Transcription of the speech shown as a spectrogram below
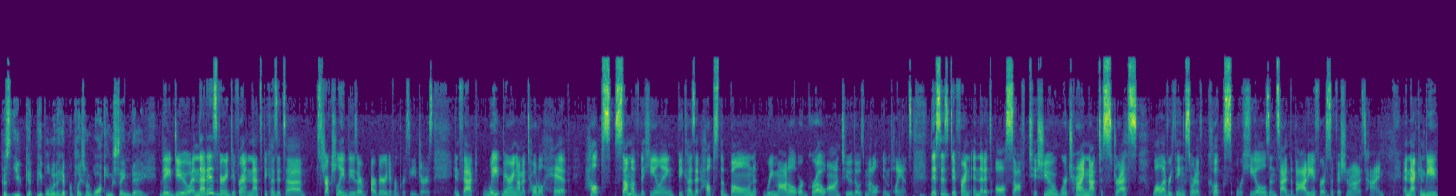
because you get people with a hip replacement walking same day. They do, and that is very different, and that's because it's a structurally these are, are very different procedures. In fact, weight bearing on a total hip helps some of the healing because it helps the bone remodel or grow onto those metal implants. This is different in that it's all soft tissue. We're trying not to stress while everything sort of cooks or heals inside the body for a sufficient amount of time. And that can be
